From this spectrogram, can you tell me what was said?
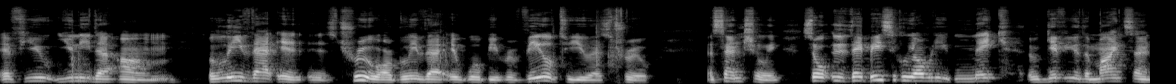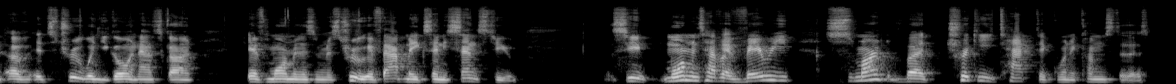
if you you need to um believe that it is true or believe that it will be revealed to you as true essentially so they basically already make give you the mindset of it's true when you go and ask god if mormonism is true if that makes any sense to you see mormons have a very smart but tricky tactic when it comes to this.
